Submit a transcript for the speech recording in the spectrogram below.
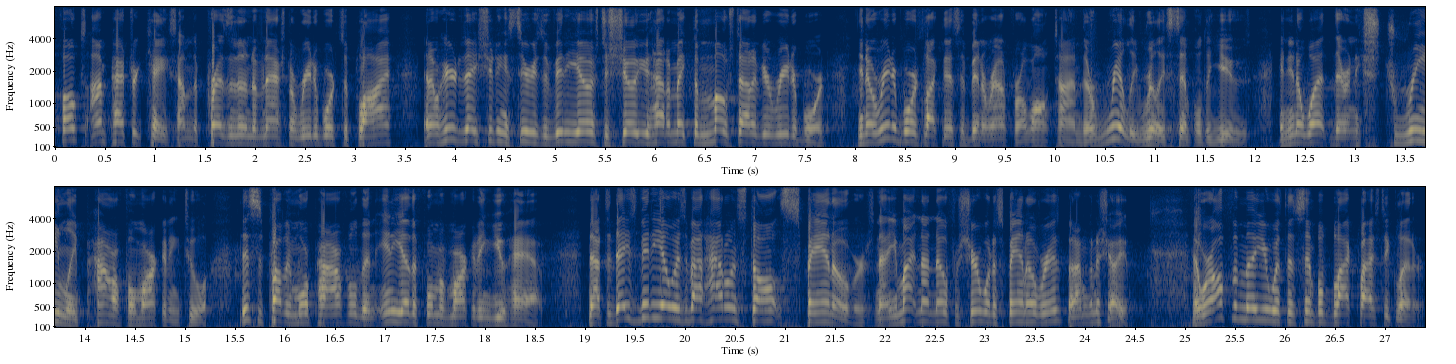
folks, I'm Patrick Case. I'm the president of National Reader Board Supply, and I'm here today shooting a series of videos to show you how to make the most out of your reader board. You know, reader boards like this have been around for a long time. They're really, really simple to use. And you know what? They're an extremely powerful marketing tool. This is probably more powerful than any other form of marketing you have. Now today's video is about how to install spanovers. Now you might not know for sure what a spanover is, but I'm going to show you. And we're all familiar with the simple black plastic letter.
